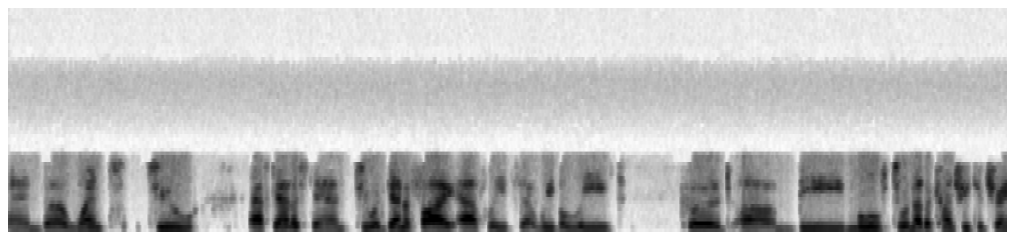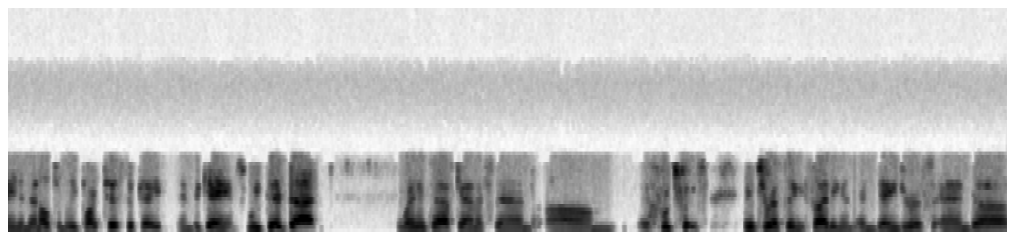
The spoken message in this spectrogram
and uh, went to Afghanistan to identify athletes that we believed could um, be moved to another country to train and then ultimately participate in the games. We did that, went into Afghanistan, um, which was interesting, exciting, and, and dangerous, and uh,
